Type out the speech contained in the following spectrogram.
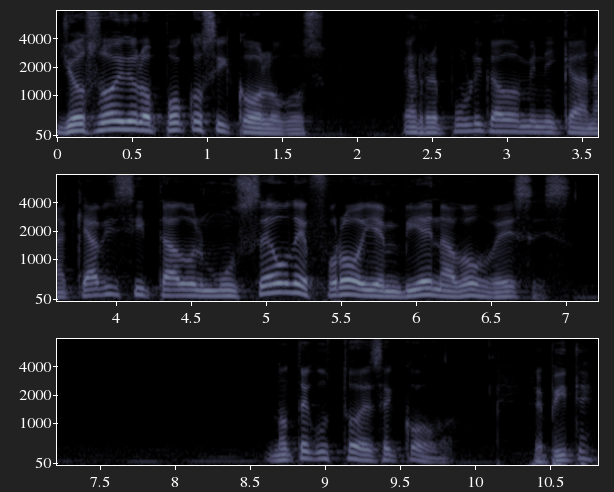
Yo soy de los pocos psicólogos en República Dominicana que ha visitado el Museo de Freud en Viena dos veces. ¿No te gustó ese coba? Repite.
